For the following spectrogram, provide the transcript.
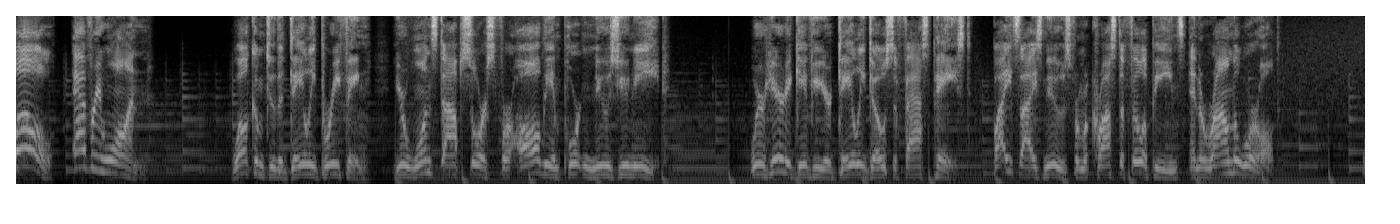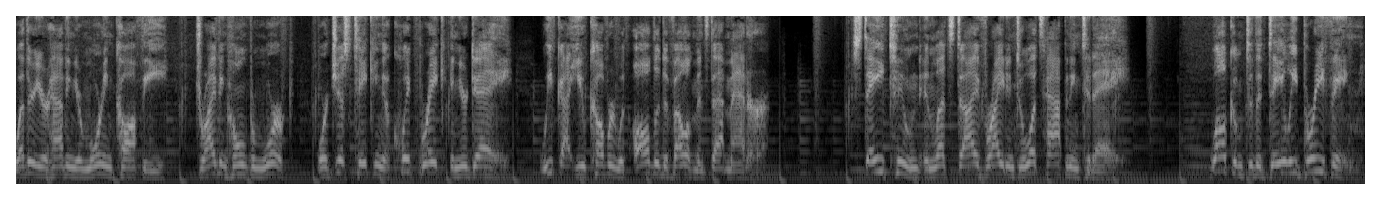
Hello, everyone! Welcome to the Daily Briefing, your one stop source for all the important news you need. We're here to give you your daily dose of fast paced, bite sized news from across the Philippines and around the world. Whether you're having your morning coffee, driving home from work, or just taking a quick break in your day, we've got you covered with all the developments that matter. Stay tuned and let's dive right into what's happening today. Welcome to the Daily Briefing.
